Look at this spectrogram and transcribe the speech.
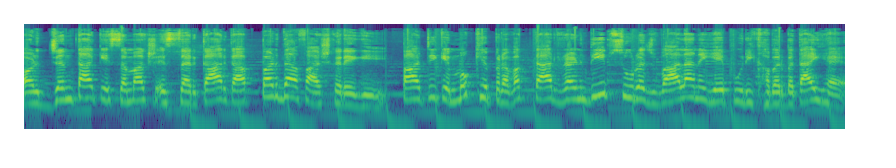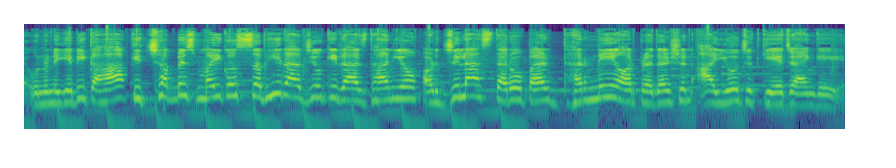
और जनता के समक्ष इस सरकार का पर्दाफाश करेगी। पार्टी के मुख्य प्रवक्ता रणदीप सूरजवाला ने ये पूरी खबर बताई है। उन्होंने ये भी कहा कि 26 मई को सभी राज्यों की राजधानियों और जिला स्तरों पर धरने और प्रदर्शन आयोजित किए जाएँगे।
